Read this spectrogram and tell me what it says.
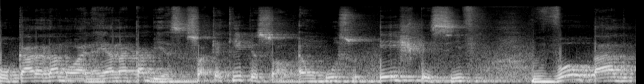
o cara dá mole, aí é na cabeça. Só que aqui, pessoal, é um curso específico voltado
